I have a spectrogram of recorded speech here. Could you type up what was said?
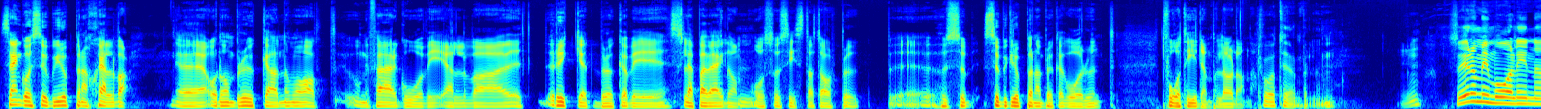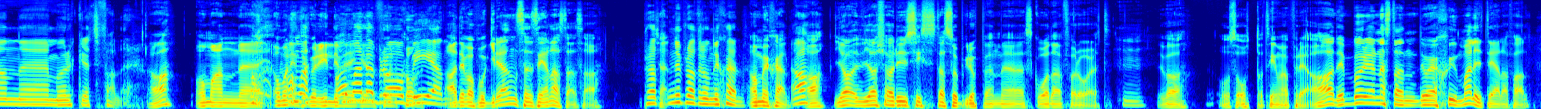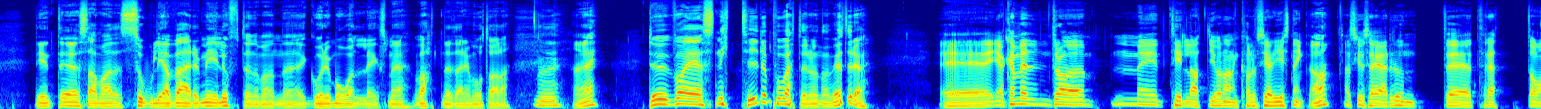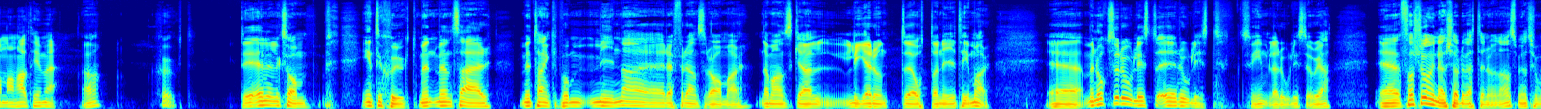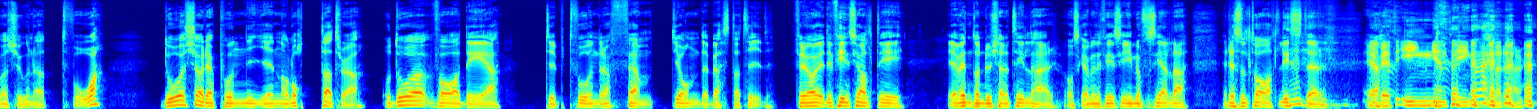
Sen går subgrupperna själva. Eh, och de brukar normalt ungefär gå vid 11. Rycket brukar vi släppa iväg dem. Mm. Och så sista start, eh, sub, subgrupperna brukar gå runt två tiden på lördagen. då. Två timmar på lördag. Mm. Mm. Så är de i mål innan uh, mörkret faller. ja. Om man, eh, om man Om inte man- går in i om man väggen har bra fullkomligt. ben. Ja, det var på gränsen senast alltså. Prat, nu pratar du om dig själv. Ja, mig själv. Ja. Ja. Jag, jag körde ju sista subgruppen med Skåda förra året. Mm. Det var och så åtta timmar på det. Ja, det börjar nästan, det börjar skymma lite i alla fall. Det är inte samma soliga värme i luften när man eh, går i mål längs med vattnet där i Motala. Nej. Nej. Du, vad är snitttiden på Vätternrundan? Vet du det? Eh, jag kan väl dra mig till att göra en kvalificerad gissning. Ja, Jag skulle säga runt eh, 13 och en halv timme. sjukt. Det, eller liksom, inte sjukt, men, men så här, med tanke på mina eh, referensramar, när man ska ligga runt eh, 8-9 timmar. Eh, men också roligt, eh, roligt, så himla rolig historia. Eh, första gången jag körde Vätternrundan, som jag tror var 2002, då körde jag på 9.08 tror jag. Och då var det typ 250 bästa tid. För det, har- det finns ju alltid, jag vet inte om du känner till det här Oskar, men det finns ju inofficiella resultatlistor. Jag Ja. vet ingenting om det där.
